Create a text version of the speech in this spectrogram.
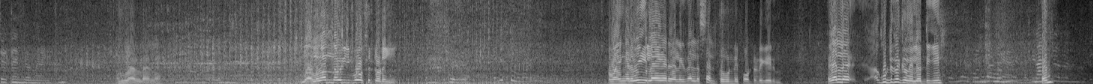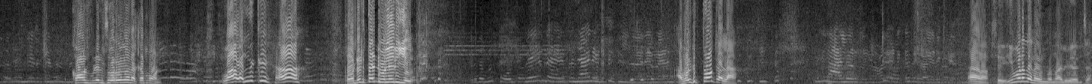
ചേട്ടന്റെ ഇയാളുടെ അല്ലേ ഇയാൾ വന്ന വഴി തുടങ്ങി. ഭയങ്കര വെയിലായ നല്ല സ്ഥലത്ത് കൊണ്ട് ഫോട്ടോ എടുക്കായിരുന്നു. നല്ല കുട്ടി നിൽക്കുന്നില്ല ഒറ്റയ്ക്ക്? കോൺഫിഡൻസ് കുറവ് കമോൺ മോൺ വാ വന്നിക്ക് ആ. ഫോട്ടോ എടുത്ത അടിപൊളിയായിരിക്കും. അപ്പൊ എടുത്തോക്കല്ല ആണോ? ശരി. ഇവിടെ തന്നെ നിന്നോ നാല് പേരഞ്ചാ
